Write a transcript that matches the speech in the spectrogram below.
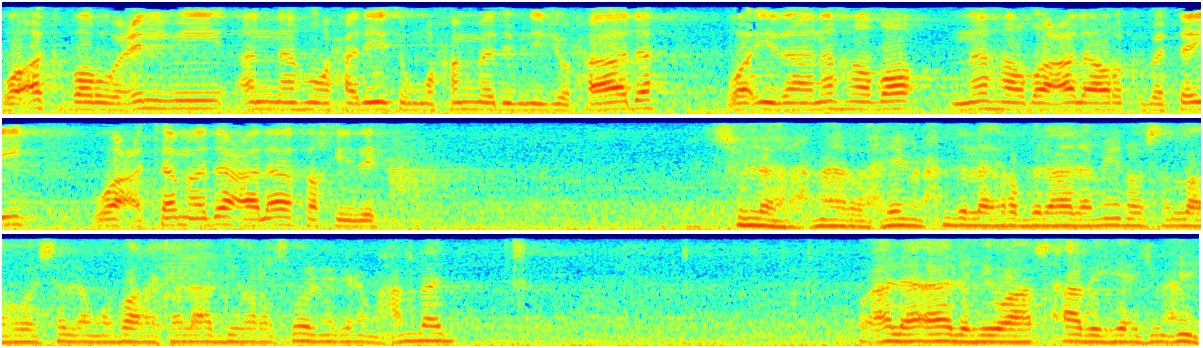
وأكبر علمي أنه حديث محمد بن جحادة وإذا نهض نهض على ركبتيه واعتمد على فخذه. بسم الله الرحمن الرحيم. الحمد لله رب العالمين وصلى الله وسلم وبارك على عبده ورسوله نبينا محمد وعلى آله وأصحابه أجمعين.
